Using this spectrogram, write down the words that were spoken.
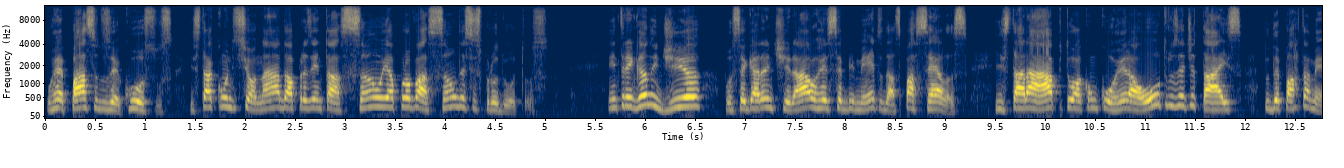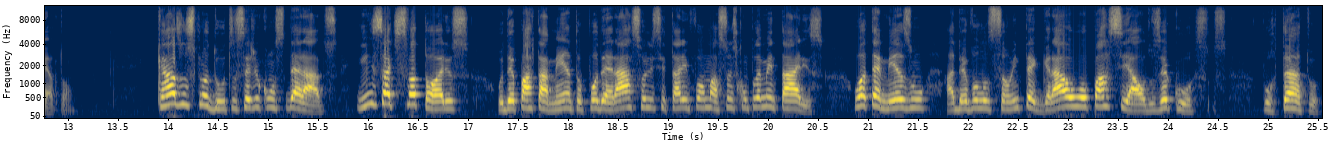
O repasse dos recursos está condicionado à apresentação e aprovação desses produtos. Entregando em dia, você garantirá o recebimento das parcelas e estará apto a concorrer a outros editais do departamento. Caso os produtos sejam considerados insatisfatórios, o departamento poderá solicitar informações complementares ou até mesmo a devolução integral ou parcial dos recursos. Portanto,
